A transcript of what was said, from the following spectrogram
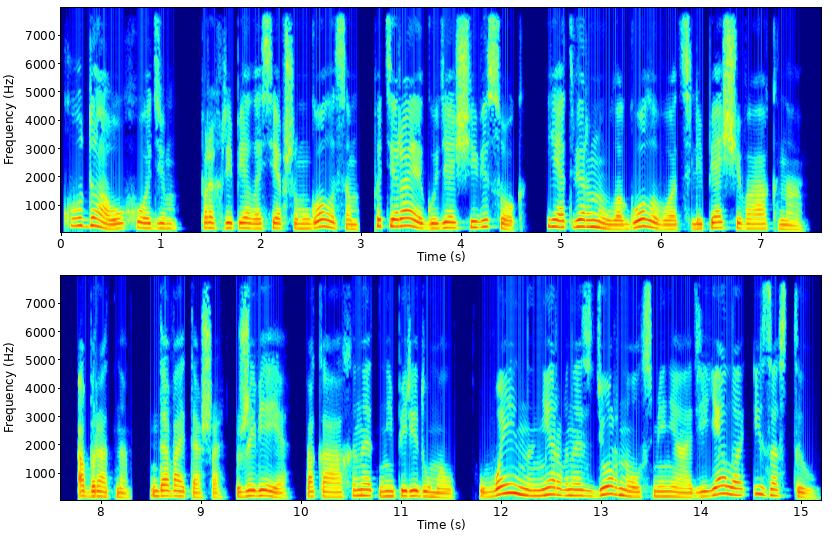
«Куда уходим?» – прохрипела севшим голосом, потирая гудящий висок, и отвернула голову от слепящего окна. «Обратно. Давай, Таша, живее, пока Ахнет не передумал. Уэйн нервно сдернул с меня одеяло и застыл.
